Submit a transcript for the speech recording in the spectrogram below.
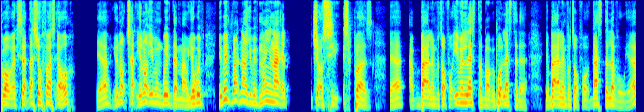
bro. Except that's your first L. Yeah, you're not chat. You're not even with them, man. You're with you're with right now. You're with Man United, Chelsea, Spurs. Yeah, and battling for top four. Even Leicester, bro. We put Leicester there. You're battling for top four. That's the level. Yeah.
